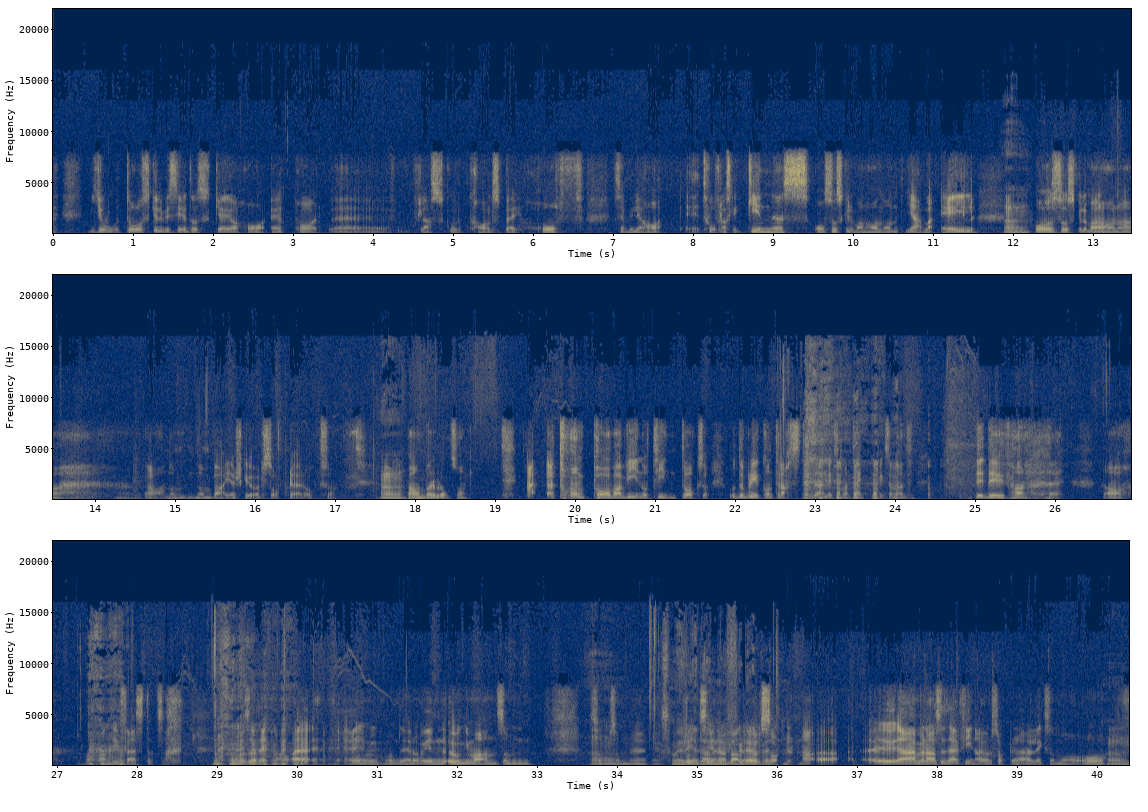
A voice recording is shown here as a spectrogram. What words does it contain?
Jo, då skulle vi se. Då ska jag ha ett par eh, flaskor Carlsberg Hoff. Sen vill jag ha eh, två flaskor Guinness och så skulle man ha någon jävla ale. Mm. Och så skulle man ha någon, ja, någon, någon bayersk ölsort där också. Mm. Ja, var det bra så? Jag tar en pava vin tinto också. Och då blir kontrasten där liksom. Man tänker liksom att det, det är ju fan... Ja, vad fan, det är ju fest också. Och så tänkte man, här har vi en ung man som som, mm. som, eh, som är redan bland ölsorterna. Ja, men alltså det här fina ölsorterna liksom och, och mm.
